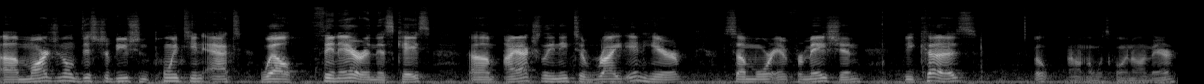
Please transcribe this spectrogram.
uh, marginal distribution pointing at, well, thin air in this case. Um, I actually need to write in here some more information because, oh, I don't know what's going on there.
